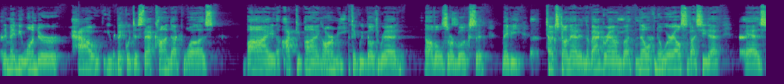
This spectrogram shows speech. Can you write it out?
And it made me wonder how ubiquitous that conduct was by the occupying army. I think we both read novels or books that maybe touched on that in the background, but no nowhere else did I see that as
